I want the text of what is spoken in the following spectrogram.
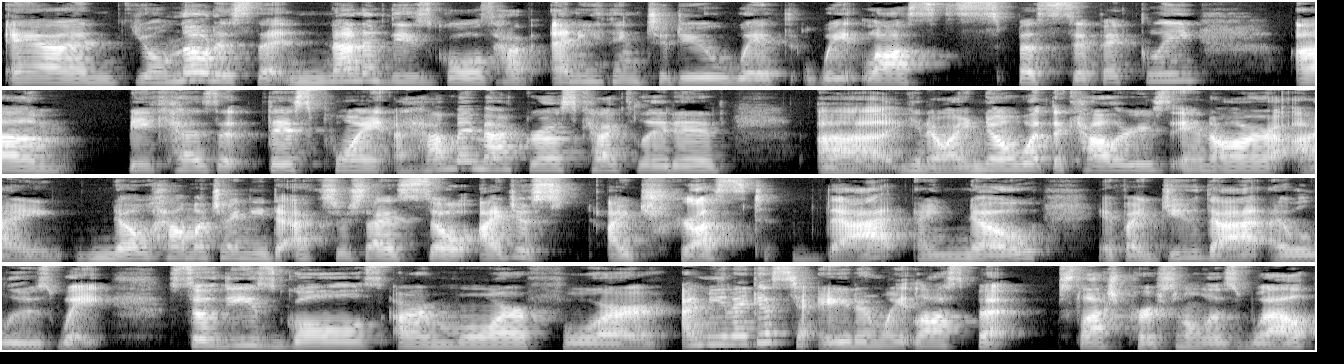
And you'll notice that none of these goals have anything to do with weight loss specifically. Um, because at this point, I have my macros calculated. Uh, you know, I know what the calories in are. I know how much I need to exercise. So I just, I trust that. I know if I do that, I will lose weight. So these goals are more for, I mean, I guess to aid in weight loss, but slash personal as well.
